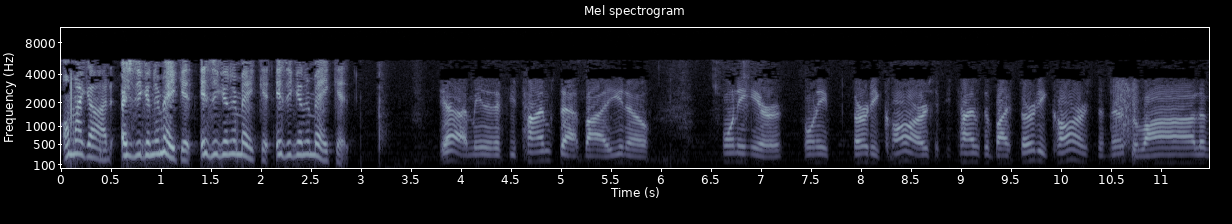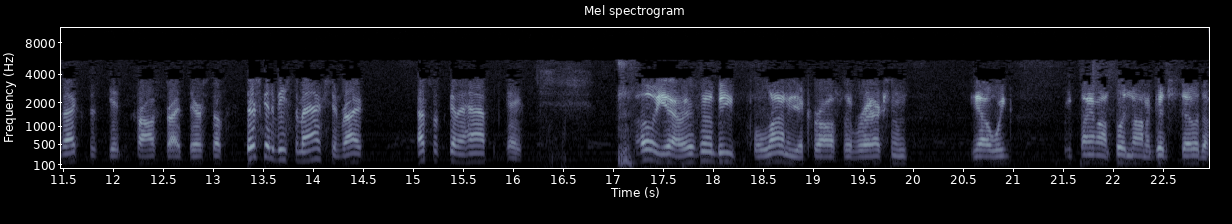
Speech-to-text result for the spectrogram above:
"Oh my God, is he going to make it? Is he going to make it? Is he going to make it?" Yeah, I mean, and if you times that by, you know, 20 or 20, 30 cars, if you times it by 30 cars, then there's a lot of X's getting crossed right there. So there's going to be some action, right? That's what's going to happen, Case. Oh yeah, there's going to be plenty of crossover action. Yeah, we we plan on putting on a good show. The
